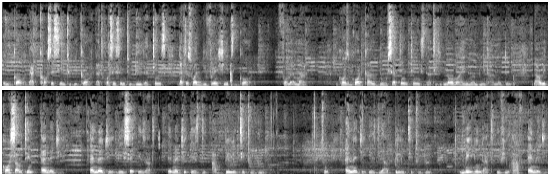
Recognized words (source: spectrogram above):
in God, that causes him to be God, that causes him to do the things. That is what differentiates God from a man. Because God can do certain things that normal human being cannot do. Now we call something energy. energy they say is that energy is the ability to do. So energy is the ability to do, meaning that if you have energy,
